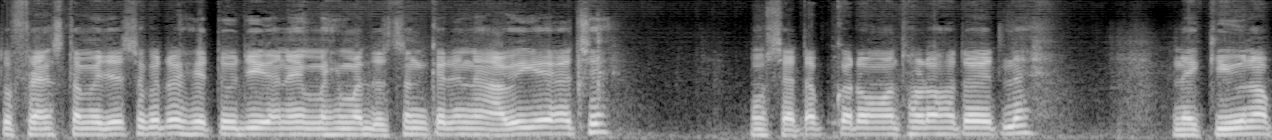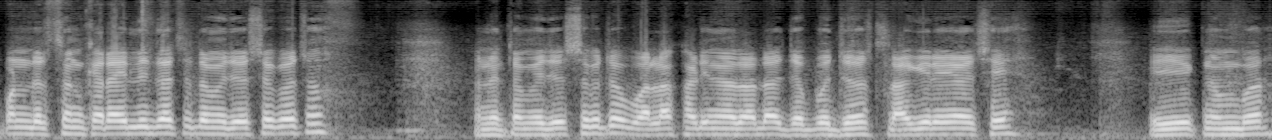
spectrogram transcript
તો ફ્રેન્ડ્સ તમે જોઈ શકો છો, હેતુજી અને મહિમા દર્શન કરીને આવી ગયા છે. હું સેટઅપ કરવામાં થોડો હતો એટલે. અને ક્યુના પણ દર્શન કરાવી લીધા છે, તમે જોઈ શકો છો. અને તમે જોઈ શકો છો, વાલાખાડીના દાદા જબરજસ્ત લાગી રહ્યા છે. એ એક નંબર.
